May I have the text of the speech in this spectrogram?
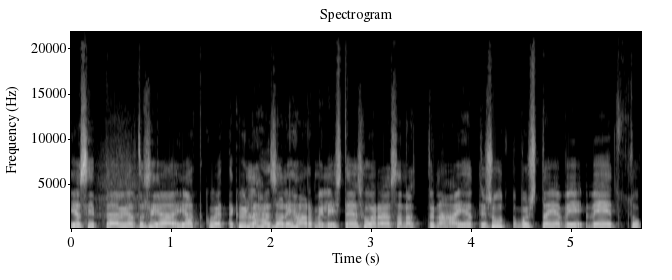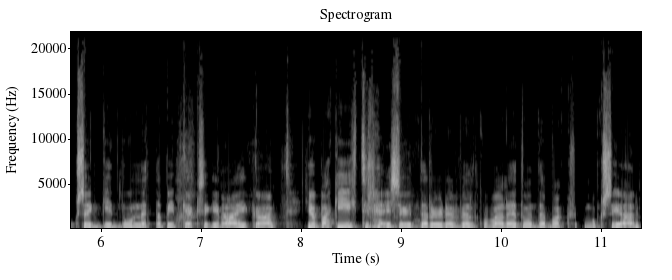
ja sitten tämä vielä tosiaan jatkuu, että kyllähän se oli harmillista ja suoraan sanottuna aiheutti suuttumusta ja ve- veetutuksenkin tunnetta pitkäksikin aikaa. Jopa kiihtyneisyyttä Rydenfeld kuvailee tuntemuksiaan.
